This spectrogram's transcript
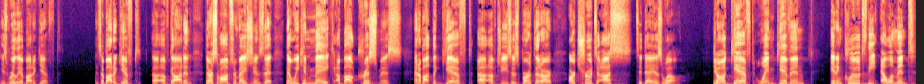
is really about a gift. It's about a gift uh, of God. And there are some observations that, that we can make about Christmas and about the gift uh, of Jesus' birth that are, are true to us today as well. You know, a gift, when given, it includes the element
